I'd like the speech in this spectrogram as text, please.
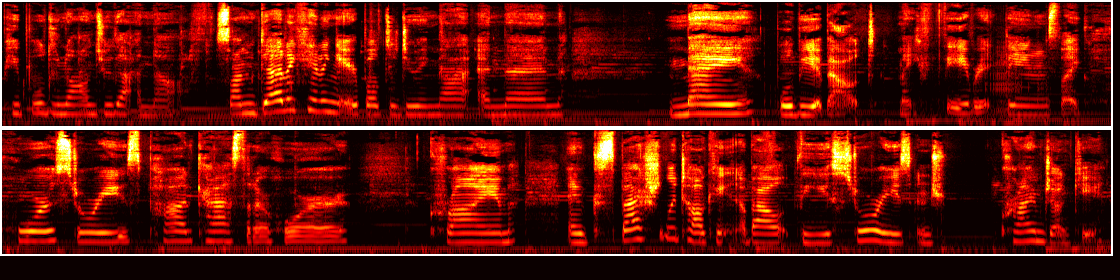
People do not do that enough. So I'm dedicating April to doing that, and then May will be about my favorite things like horror stories, podcasts that are horror, crime, and especially talking about the stories in Crime Junkie.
